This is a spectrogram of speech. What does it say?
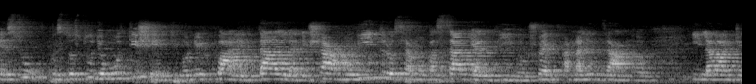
eh, su questo studio multicentrico nel quale dal diciamo, vitro siamo passati al vivo, cioè analizzando i lavaggi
